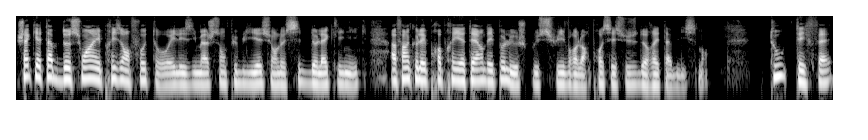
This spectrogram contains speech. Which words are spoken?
Chaque étape de soin est prise en photo et les images sont publiées sur le site de la clinique, afin que les propriétaires des peluches puissent suivre leur processus de rétablissement. Tout est fait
